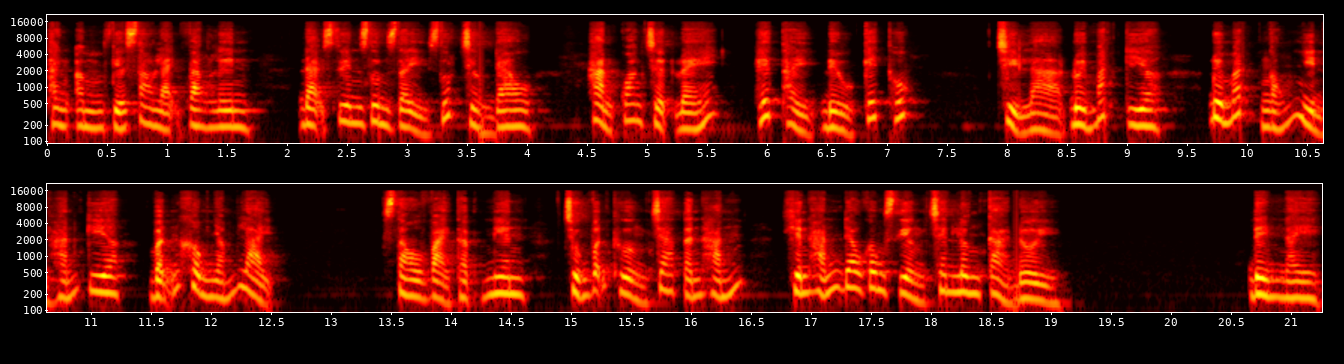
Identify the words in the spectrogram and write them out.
Thanh âm phía sau lại vang lên, Đại Xuyên run rẩy rút trường đao, hàn quang chợt lóe, hết thảy đều kết thúc. Chỉ là đôi mắt kia, đôi mắt ngóng nhìn hắn kia vẫn không nhắm lại. Sau vài thập niên, chúng vẫn thường tra tấn hắn, khiến hắn đeo gông xiềng trên lưng cả đời. Đêm nay,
